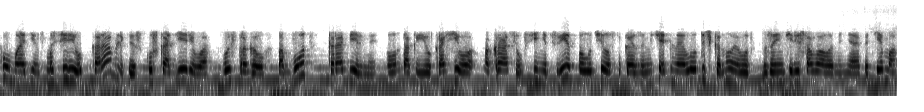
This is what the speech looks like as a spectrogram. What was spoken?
знакомый один смастерил кораблик из куска дерева, выстрогал обвод корабельный. Он так ее красиво покрасил в синий цвет. Получилась такая замечательная лодочка. Ну и вот заинтересовала меня эта тема.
